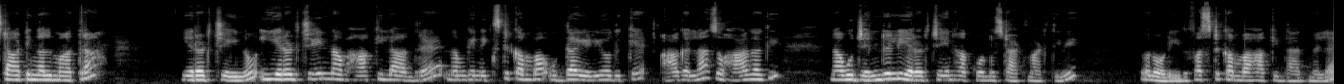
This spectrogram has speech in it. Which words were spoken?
ಸ್ಟಾರ್ಟಿಂಗಲ್ಲಿ ಮಾತ್ರ ಎರಡು ಚೈನು ಈ ಎರಡು ಚೈನ್ ನಾವು ಹಾಕಿಲ್ಲ ಅಂದರೆ ನಮಗೆ ನೆಕ್ಸ್ಟ್ ಕಂಬ ಉದ್ದ ಎಳೆಯೋದಕ್ಕೆ ಆಗಲ್ಲ. ಸೊ ಹಾಗಾಗಿ ನಾವು ಜನರಲಿ ಎರಡು ಚೈನ್ ಹಾಕ್ಕೊಂಡು ಸ್ಟಾರ್ಟ್ ಮಾಡ್ತೀವಿ. ನೋಡಿ, ಇದು ಫಸ್ಟ್ ಕಂಬ ಹಾಕಿದ್ದಾದ್ಮೇಲೆ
